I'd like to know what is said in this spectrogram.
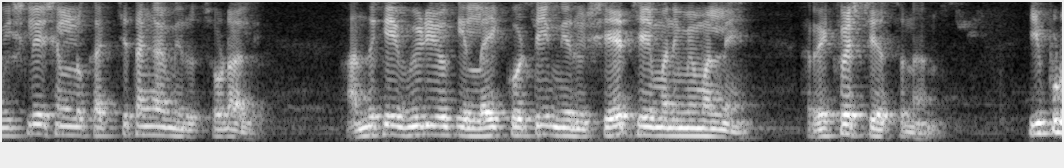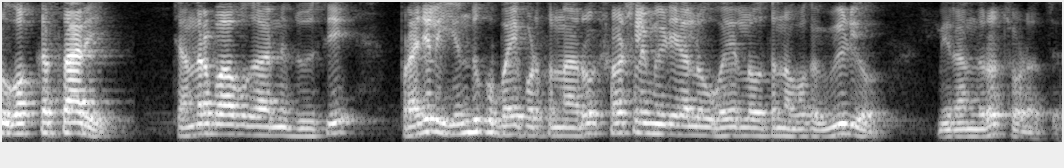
విశ్లేషణలు ఖచ్చితంగా మీరు చూడాలి. అందుకే వీడియోకి లైక్ కొట్టి మీరు షేర్ చేయమని మిమ్మల్ని రిక్వెస్ట్ చేస్తున్నాను. ఇప్పుడు ఒక్కసారి చంద్రబాబు గారిని చూసి ప్రజలు ఎందుకు భయపడుతున్నారు? సోషల్ మీడియాలో వైరల్ అవుతున్న ఒక వీడియో మీరందరూ చూడవచ్చు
